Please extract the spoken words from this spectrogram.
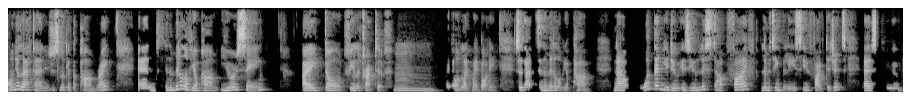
on your left hand, you just look at the palm, right? And in the middle of your palm, you're saying, I don't feel attractive. Hmm. Don't like my body. So that's in the middle of your palm. Now, what then you do is you list out five limiting beliefs, you have five digits, as to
